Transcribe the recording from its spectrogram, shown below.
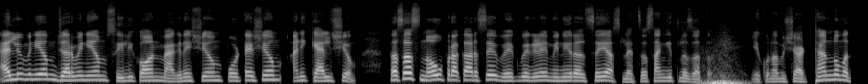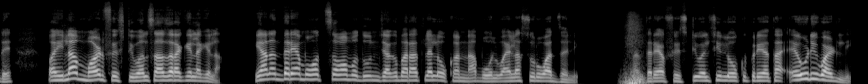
Aluminium germanium silicon magnesium potassium आणि कॅल्शियम तसंच नऊ प्रकारचे वेगवेगळे मिनरल्सही असल्याचं सांगितलं जातं. एकोणावीसशे अठ्ठ्याण्णवमध्ये पहिला मड फेस्टिवल साजरा केला गेला. यानंतर या महोत्सवामधून जगभरातल्या लोकांना बोलवायला सुरुवात झाली. नंतर या फेस्टिवलची लोकप्रियता एवढी वाढली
